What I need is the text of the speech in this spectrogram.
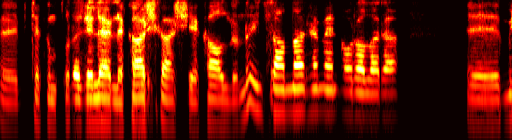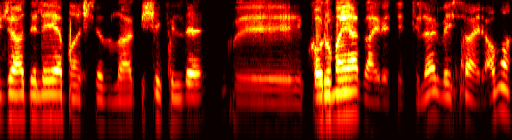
e, bir takım projelerle karşı karşıya kaldığında insanlar hemen oralara e, mücadeleye başladılar. Bir şekilde e, korumaya gayret ettiler vesaire. Ama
